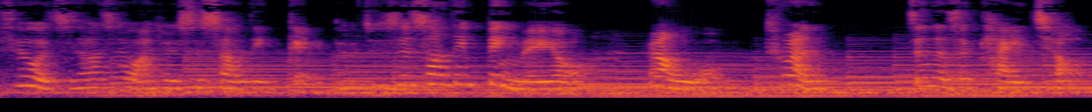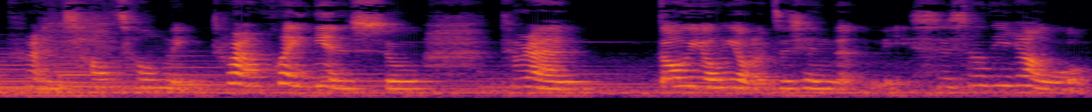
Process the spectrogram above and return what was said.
所以我知道这完全是上帝给的，就是上帝并没有让我突然。真的是开窍，突然超聪明，突然会念书，突然都拥有了这些能力，是上帝让我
